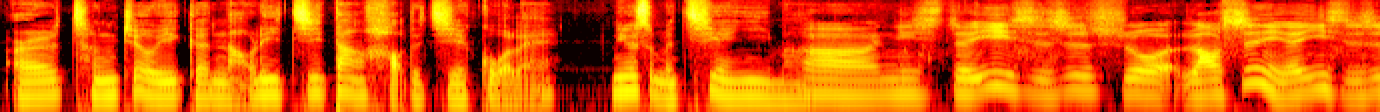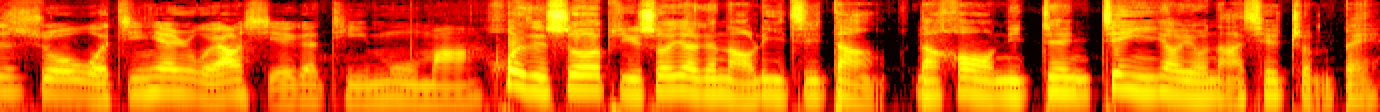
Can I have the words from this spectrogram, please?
而成就一个脑力激荡好的结果嘞？你有什么建议吗？呃，你的意思是说，老师，你的意思是说我今天如果要写一个题目吗？或者说，比如说要个脑力激荡，然后你建建议要有哪些准备？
